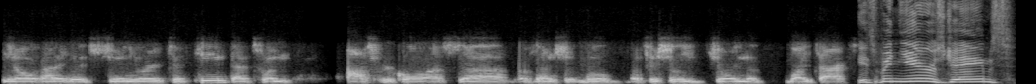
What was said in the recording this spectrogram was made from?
You know, without a hitch, January 15th. That's when Oscar Colas uh, eventually will officially join the White Sox. It's been years, James.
